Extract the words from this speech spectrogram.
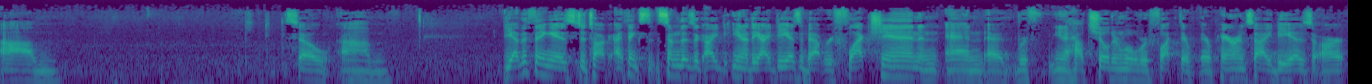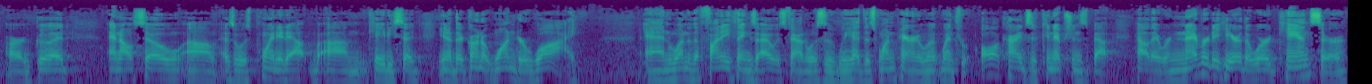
Um, so um, the other thing is to talk. I think some of those, you know, the ideas about reflection and and uh, ref, you know how children will reflect their, their parents' ideas are are good. And also, um, as it was pointed out, um, Katie said, you know, they're going to wonder why. And one of the funny things I always found was that we had this one parent who went through all kinds of conniptions about how they were never to hear the word cancer.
